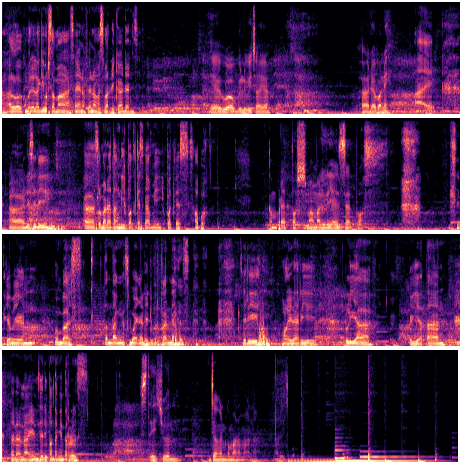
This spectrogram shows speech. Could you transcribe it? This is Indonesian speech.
halo kembali lagi bersama saya Novian Nafas Mardika dan di sini. Ya gue Billy Wicaya. Ada apa nih? Hai. Eh, di sini eh, selamat datang di podcast kami. Podcast apa? Kempretos Mamalia Zetos. Di sini kami akan membahas tentang semua yang ada di Perbanas. Jadi mulai dari kuliah, kegiatan dan lain-lain. Jadi pantengin terus. Stay tune, jangan ke mana-mana.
